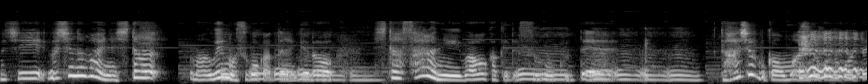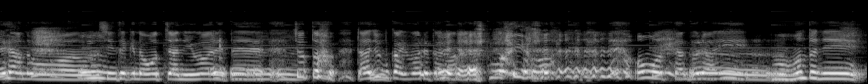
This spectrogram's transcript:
うち、うちの場合ね、下、まあ上もすごかったんやけど、下さらに輪をかけてすごくて、大丈夫かお前の子って、あの、うん親戚のおっちゃんに言われて、んちょっと大丈夫か言われたらうん。不安よって思ったぐらい、うんもう本当に、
